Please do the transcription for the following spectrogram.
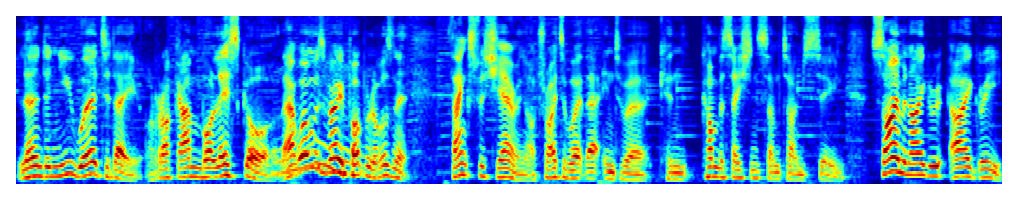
Learned a new word today, rocambolesco. That one was very popular, wasn't it? Thanks for sharing. I'll try to work that into a con- conversation sometime soon. Simon, I agree, I agree.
